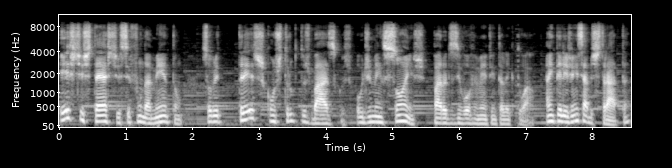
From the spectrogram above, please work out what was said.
Estes testes se fundamentam sobre três construtos básicos ou dimensões para o desenvolvimento intelectual: a inteligência abstrata,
